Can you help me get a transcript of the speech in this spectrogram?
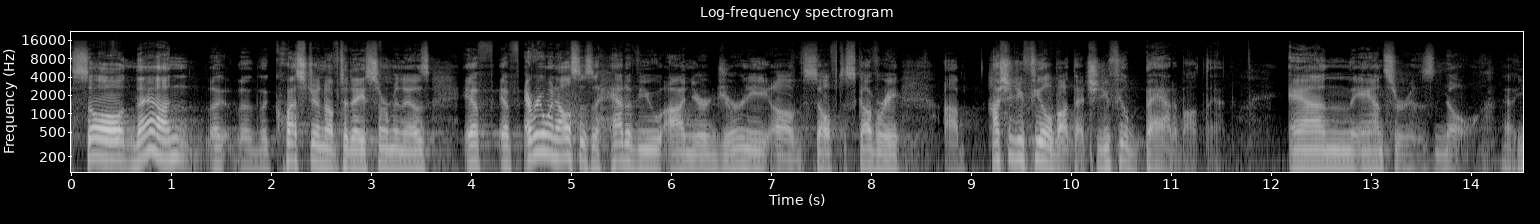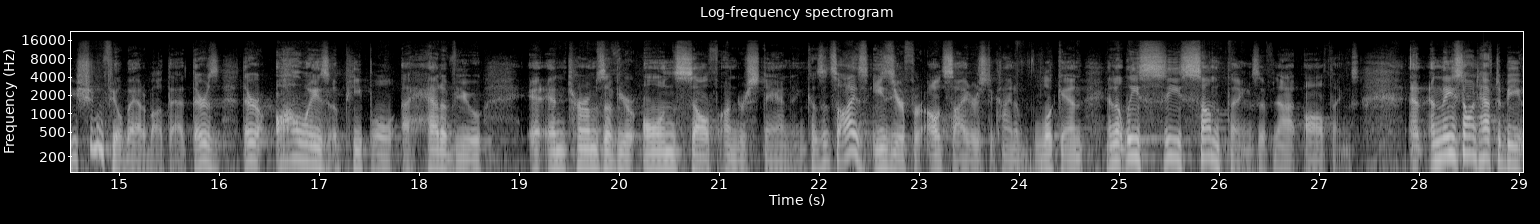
so then, the, the question of today's sermon is if, if everyone else is ahead of you on your journey of self discovery, uh, how should you feel about that? Should you feel bad about that? And the answer is no. Uh, you shouldn't feel bad about that. There's, there are always a people ahead of you in terms of your own self understanding, because it's always easier for outsiders to kind of look in and at least see some things, if not all things. And, and these don't have to be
